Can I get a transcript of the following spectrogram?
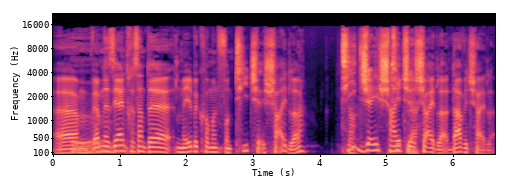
Ähm, wir haben eine sehr interessante Mail bekommen von TJ Scheidler. TJ Scheidler. TJ Scheidler, David Scheidler.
